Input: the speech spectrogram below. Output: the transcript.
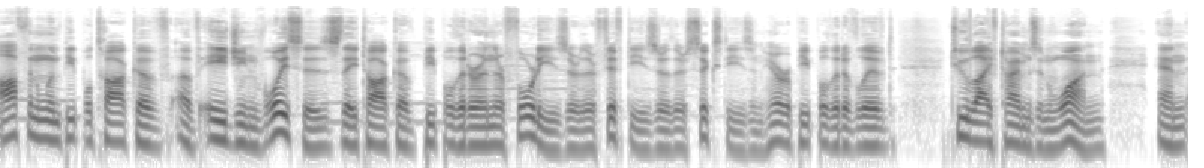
often when people talk of, of aging voices, they talk of people that are in their 40s or their 50s or their 60s. And here are people that have lived two lifetimes in one. And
